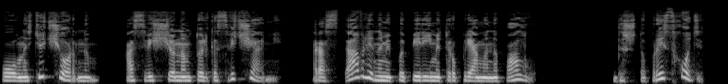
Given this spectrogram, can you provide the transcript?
Полностью черным, освещенным только свечами, расставленными по периметру прямо на полу. Да что происходит?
